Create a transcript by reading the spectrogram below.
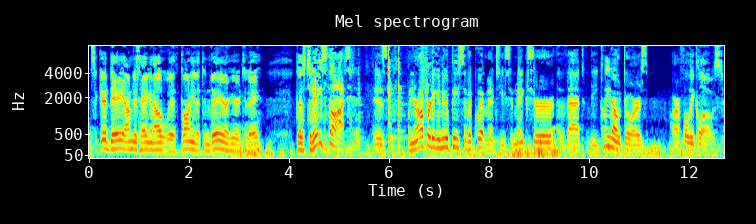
It's a good day. I'm just hanging out with Connie the conveyor here today. Because today's thought is when you're operating a new piece of equipment, you should make sure that the clean out doors are fully closed.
